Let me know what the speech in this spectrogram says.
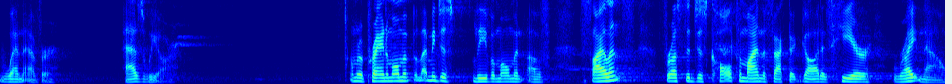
whenever, as we are. I'm going to pray in a moment, but let me just leave a moment of silence for us to just call to mind the fact that God is here right now,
